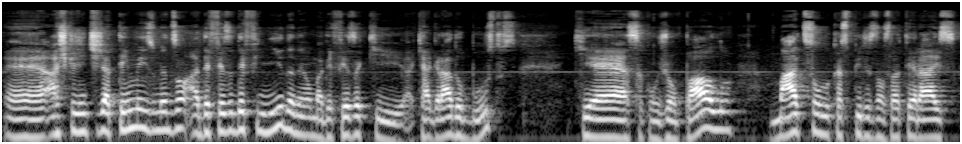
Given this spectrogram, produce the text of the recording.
É, acho que a gente já tem mais ou menos a defesa definida, né? Uma defesa que, que agrada o Bustos, que é essa com o João Paulo, Madison, Lucas Pires nas laterais,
